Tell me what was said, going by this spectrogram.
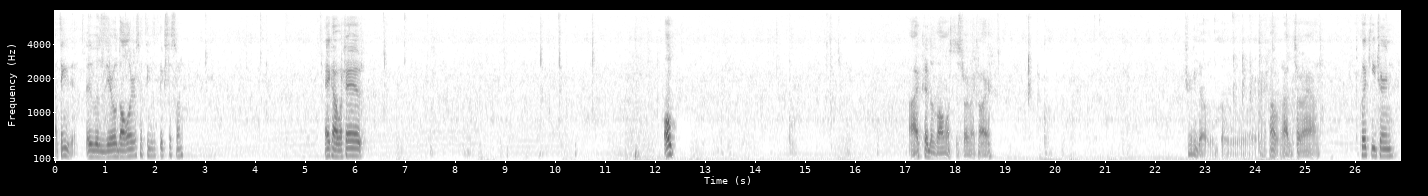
I think it was zero dollars, I think, to fix this one. Hey, car, watch out. Oh. I could have almost destroyed my car. Where'd go? go? Oh, I have to turn around. Quick U-turn.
